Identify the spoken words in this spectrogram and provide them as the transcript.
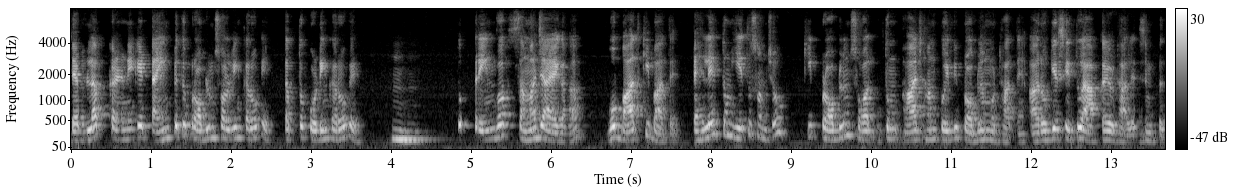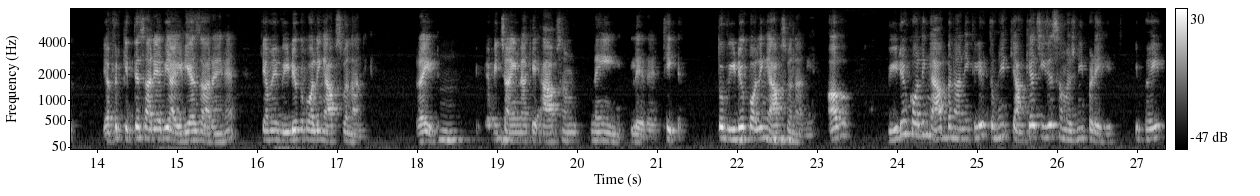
डेवलप करने के टाइम पे तो प्रॉब्लम सॉल्विंग करोगे तब तो कोडिंग करोगे। तो फ्रेमवर्क समझ आएगा वो बाद की बात है। पहले तुम ये तो समझो कि प्रॉब्लम सॉल्व तुम आज हम कोई भी प्रॉब्लम उठाते हैं आरोग्य सेतु ऐप का ही उठा ले सिंपल या फिर कितने सारे अभी आइडियाज़ आ रहे हैं कि हमें वीडियो कॉलिंग एप्स बनाने राइट हम्म। अभी चाइना के एप्स हम नहीं ले रहे ठीक है। तो वीडियो कॉलिंग एप्स बनानी है। अब वीडियो कॉलिंग ऐप बनाने के लिए तुम्हें क्या क्या चीज़ें समझनी पड़ेगी? कि भाई,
